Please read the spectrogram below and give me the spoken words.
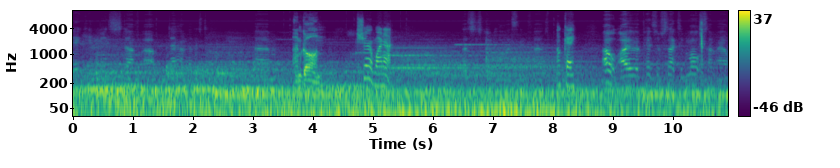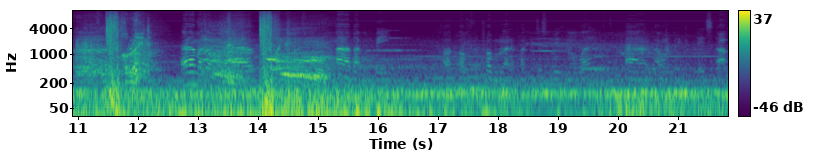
Picking this stuff up. Damn, that is difficult. Um, I'm gone. Sure, why not? Oh, I appear to have selected Morte somehow. All right. Um, I got, uh, my name was, ah, that would be part of the problem then if I can just move them away. And I want to pick this up.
